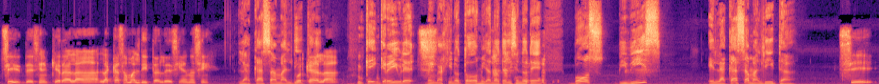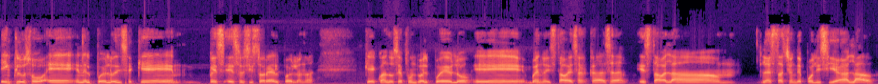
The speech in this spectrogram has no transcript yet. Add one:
Sí, decían que era la, la casa maldita, le decían así. La casa maldita. La... Qué increíble. Me imagino todos mirándote diciéndote, vos vivís en la casa maldita. Sí, incluso eh, en el pueblo dice que, pues eso es historia del pueblo, ¿no? Que cuando se fundó el pueblo, eh, bueno, ahí estaba esa casa, estaba la, la estación de policía al lado,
